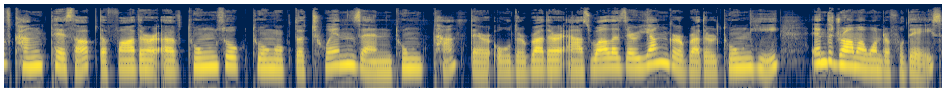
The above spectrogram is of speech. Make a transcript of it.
Of Kang Tae-seop, the father of Dong-sok, Dong-ok, the twins, and Dong-tak, their older brother, as well as their younger brother Dong-hee, in the drama Wonderful Days,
